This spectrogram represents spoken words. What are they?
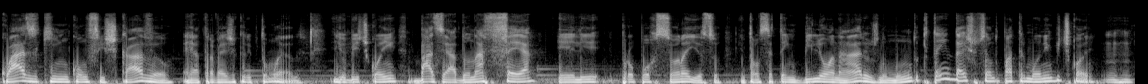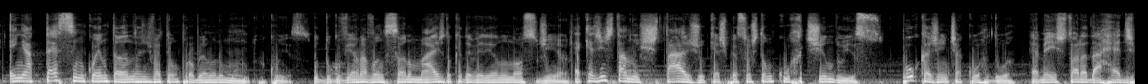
quase que inconfiscável, é através de criptomoedas. E o Bitcoin, baseado na fé, ele proporciona isso. Então você tem bilionários no mundo que tem 10% do patrimônio em Bitcoin. Em até 50 anos a gente vai ter um problema no mundo com isso. Do governo avançando mais do que deveria no nosso dinheiro. É que a gente está no estágio que as pessoas estão curtindo isso. Pouca gente acordou. É meio história da Red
